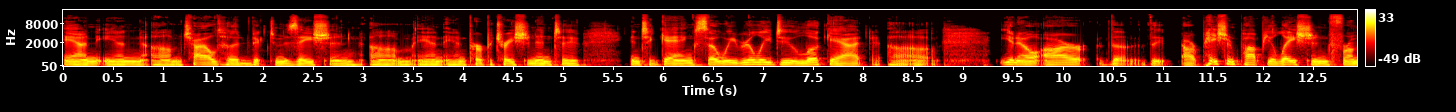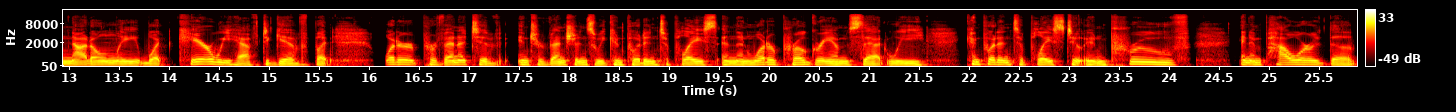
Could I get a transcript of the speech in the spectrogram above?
and in um, childhood victimization um, and, and perpetration into into gangs. So we really do look at. Uh, you know our the, the our patient population from not only what care we have to give but what are preventative interventions we can put into place and then what are programs that we can put into place to improve and empower the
